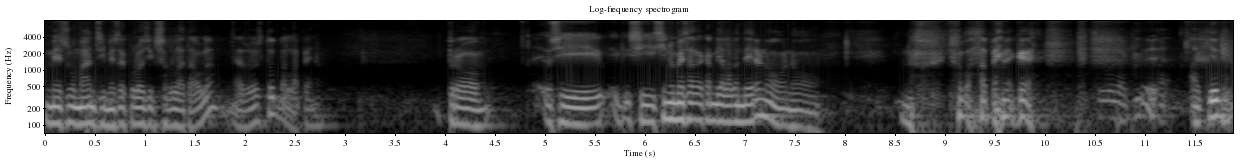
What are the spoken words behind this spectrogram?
més humans i més ecològics sobre la taula, aleshores tot val la pena. Però o sigui, si, si només ha de canviar la bandera no, no, no, no val la pena que... Aquí, aquí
